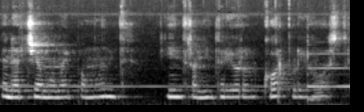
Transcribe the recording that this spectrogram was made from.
energia mamei pământ intră în interiorul corpului vostru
